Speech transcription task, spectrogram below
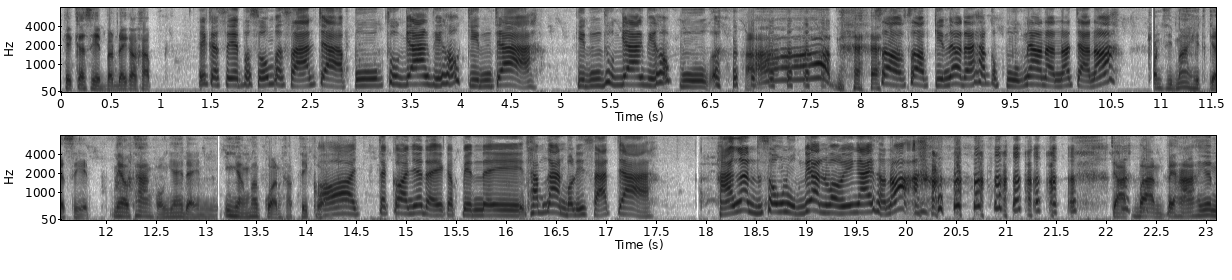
เฮ็ดเกษตรแบบใดก็ครับเฮ็ดเกษตรผสมผสานจ้าปลูกทุกอย่างที่เฮากินจ้ากินทุกอย่างที่เฮาปลูกอ้าวสอบสอบกินแล้วได้เฮาก็ปลูกแนวนั้นเนาะจ้าเนาะก่อนสิมาเฮ็ดเกษตร แนวทางของยายใดนี่อีหยังมาก่อนครับแต่ก่อนอ๋อแต่ก่อนยะใดก็เป็นในทำงานบริษัทจ้า หาเงินส่งลูกเรียนว่าง่ายๆเถอะเนาะจากบ้านไปหาเงิน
